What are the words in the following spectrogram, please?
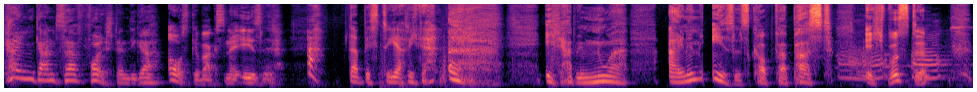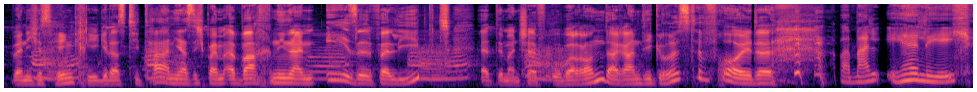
Kein ganzer, vollständiger, ausgewachsener Esel. Ah, da bist du ja wieder. Ich habe ihm nur einen Eselskopf verpasst. Ich wusste, wenn ich es hinkriege, dass Titania sich beim Erwachen in einen Esel verliebt, hätte mein Chef Oberon daran die größte Freude. Aber mal ehrlich,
